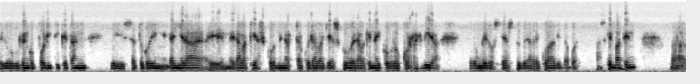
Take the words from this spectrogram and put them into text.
edo urrengo politiketan e, zatuko den gainera e, erabaki asko menartako erabaki asko erabaki nahiko orokorrak dira edo gero zehaztu beharrekoak eta bueno, azken baten ba,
